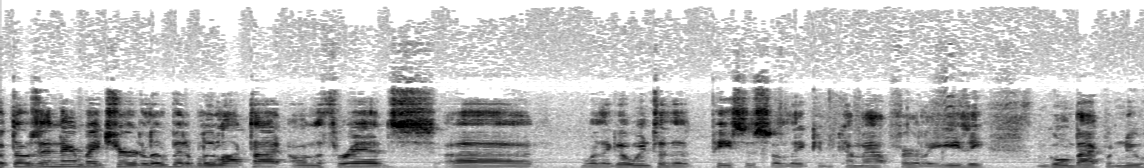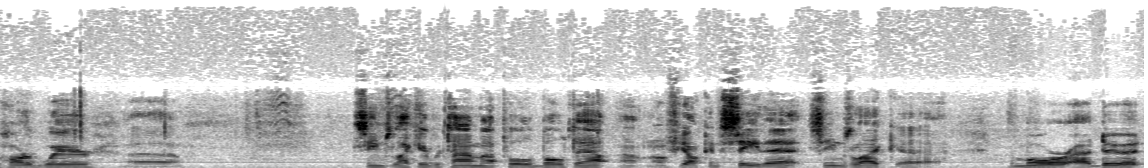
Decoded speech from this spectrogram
Put those in there made sure a little bit of blue Loctite on the threads uh, where they go into the pieces so they can come out fairly easy. I'm going back with new hardware uh, seems like every time I pull a bolt out I don't know if y'all can see that seems like uh, the more I do it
